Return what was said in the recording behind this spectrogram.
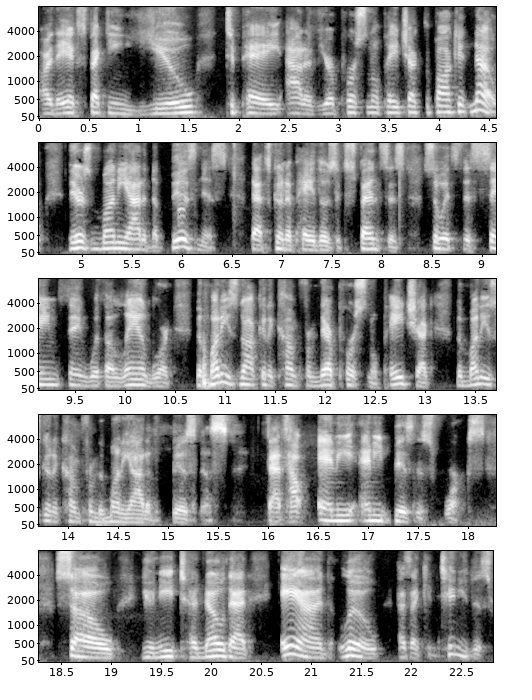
Are they expecting you to pay out of your personal paycheck to pocket? No, there's money out of the business that's going to pay those expenses. So it's the same thing with a landlord. The money's not going to come from their personal paycheck. The money is going to come from the money out of the business that's how any any business works. So you need to know that. And lou as i continue this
